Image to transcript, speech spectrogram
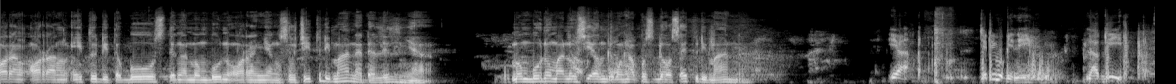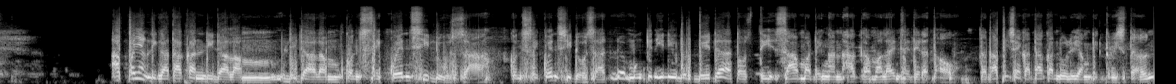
orang-orang itu ditebus dengan membunuh orang yang suci itu di mana dalilnya? Membunuh manusia untuk menghapus dosa itu di mana? Ya, jadi begini, lagi apa yang dikatakan di dalam di dalam konsekuensi dosa, konsekuensi dosa mungkin ini berbeda atau sama dengan agama lain saya tidak tahu. Tetapi saya katakan dulu yang di Kristen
